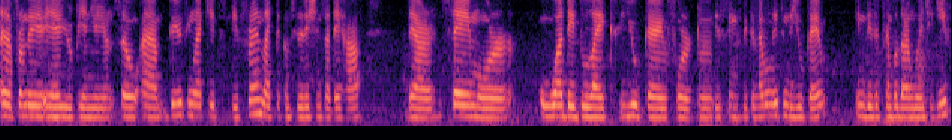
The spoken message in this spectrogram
uh, from the uh, European Union. So um, do you think like it's different? Like the considerations that they have, they are same or what they do like UK for doing these things? Because I believe in the UK, in this example that I'm going to give,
